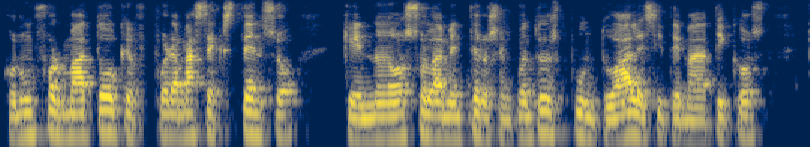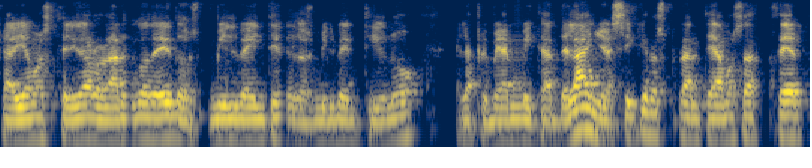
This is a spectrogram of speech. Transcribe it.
con un formato que fuera más extenso que no solamente los encuentros puntuales y temáticos que habíamos tenido a lo largo de 2020 y 2021 en la primera mitad del año. Así que nos planteamos hacer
